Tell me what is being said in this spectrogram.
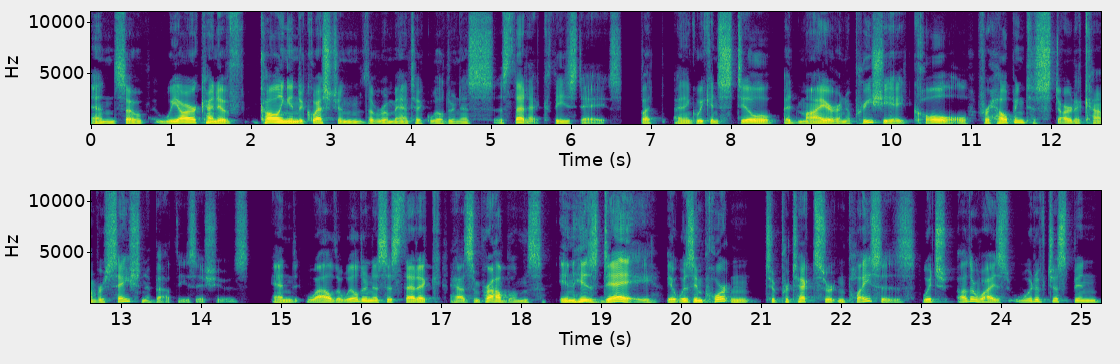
And so we are kind of calling into question the romantic wilderness aesthetic these days but I think we can still admire and appreciate Cole for helping to start a conversation about these issues. And while the wilderness aesthetic has some problems, in his day, it was important to protect certain places, which otherwise would have just been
